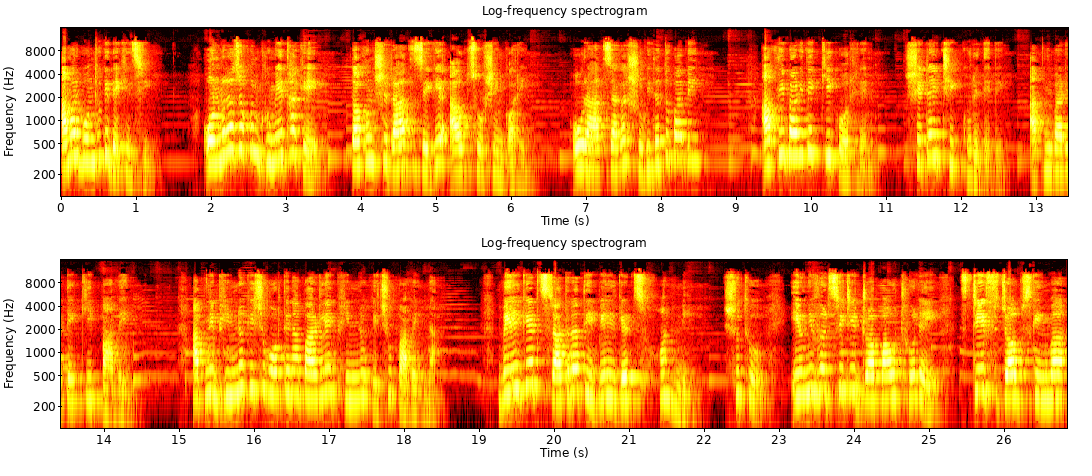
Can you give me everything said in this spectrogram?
আমার বন্ধুকে দেখেছি। অন্যরা যখন ঘুমিয়ে থাকে, তখন সে রাত জেগে আউটসোর্সিং করে। ও রাত জাগার সুবিধা তো পাবেই। আপনি বাড়িতে কি করলেন, সেটাই ঠিক করে দেবে। আপনি বাড়িতে কি পাবেন? আপনি ভিন্ন কিছু করতে না পারলে ভিন্ন কিছু পাবেন না। বিল গেটস রাতারাতি বিল গেটস হননি। শুধু ইউনিভার্সিটি ড্রপ আউট হলেই স্টিভ জবস কিংবা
